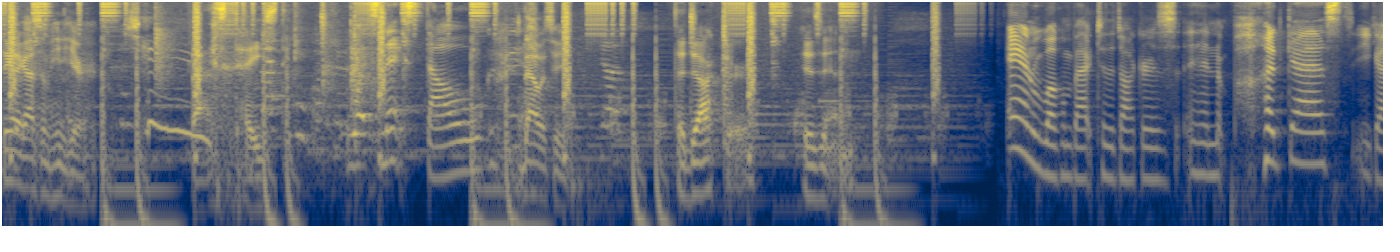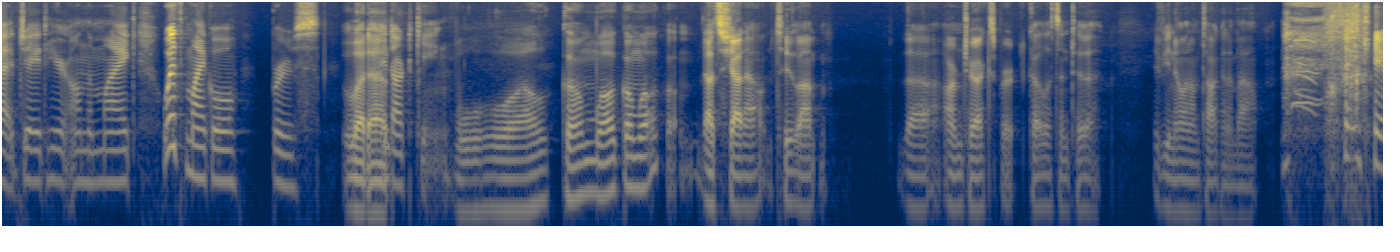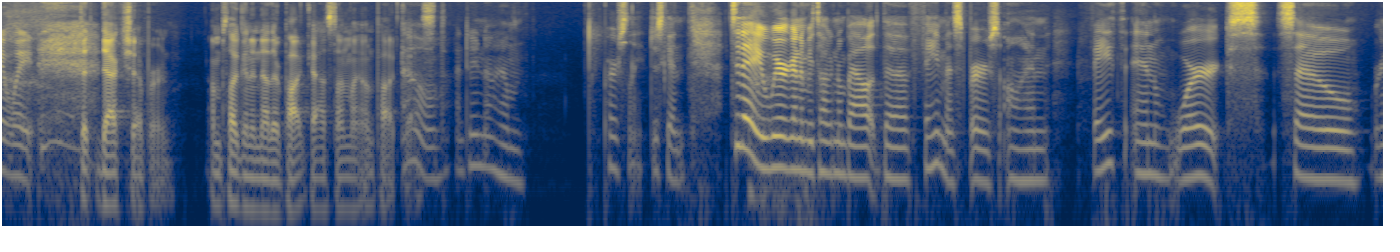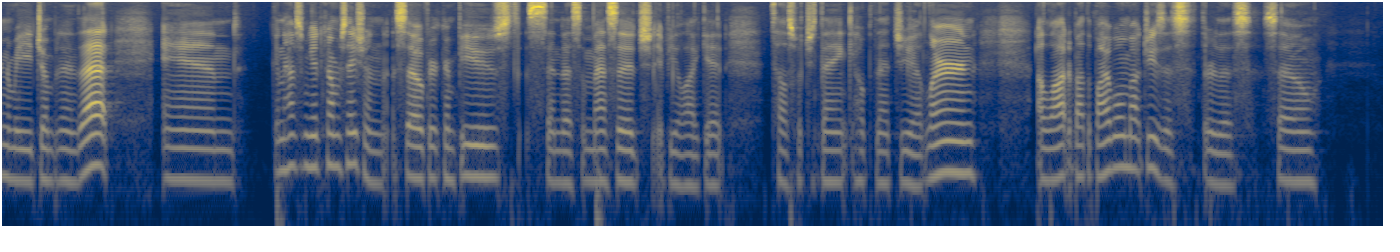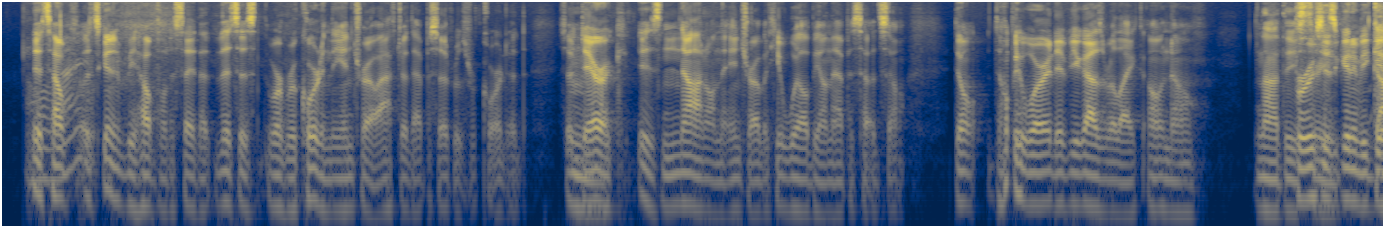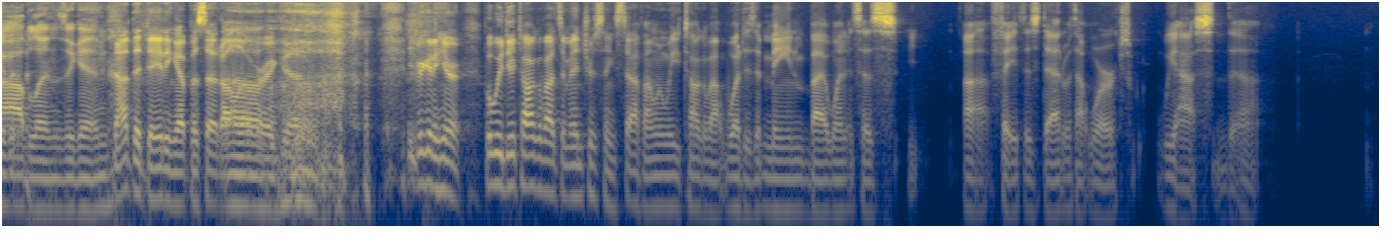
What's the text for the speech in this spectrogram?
think I got some heat here. That's tasty. What's next, dog? That was heat. The doctor is in. And welcome back to the Doctors in podcast. You got Jade here on the mic with Michael, Bruce, What and up? Dr. King. Welcome, welcome, welcome. That's shout out to um the armchair expert. Go listen to it if you know what I'm talking about. I can't wait. D- Dax Shepard. I'm plugging another podcast on my own podcast. Oh, I do know him personally. Just kidding. Today we're going to be talking about the famous verse on faith and works. So we're going to be jumping into that and going to have some good conversation. So if you're confused, send us a message if you like it. Tell us what you think. Hope that you learn a lot about the Bible and about Jesus through this. So It's all helpful. right. It's going to be helpful to say that this is we're recording the intro after the episode was recorded. So Mm. Derek is not on the intro, but he will be on the episode. So don't don't be worried if you guys were like, "Oh no, Not these Bruce three is going to be giving goblins again. not the dating episode all Oh. over again." if you're going to hear, but we do talk about some interesting stuff. And when we talk about what does it mean by when it says uh, faith is dead without works, we ask the.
